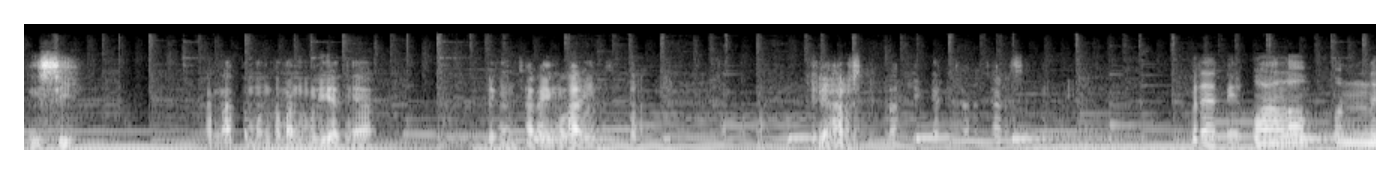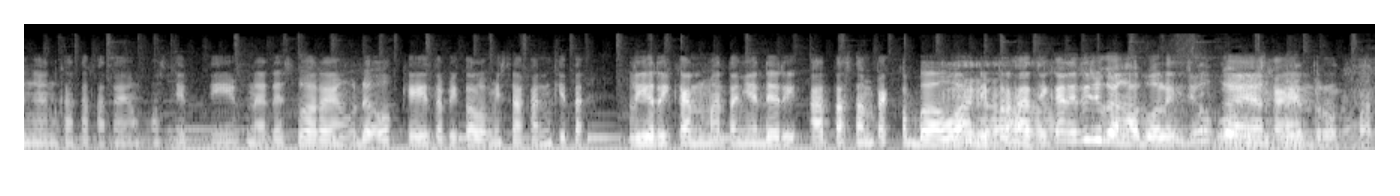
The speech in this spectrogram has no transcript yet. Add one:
risih karena teman-teman melihatnya dengan cara yang lain seperti teman-teman jadi harus diperhatikan cara-cara seperti itu Berarti walaupun dengan kata-kata yang positif, nada suara yang udah oke, tapi kalau misalkan kita lirikan matanya dari atas sampai ke bawah Iya. diperhatikan itu juga nggak boleh juga boleh ya juga Kak Andrew. teman-teman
